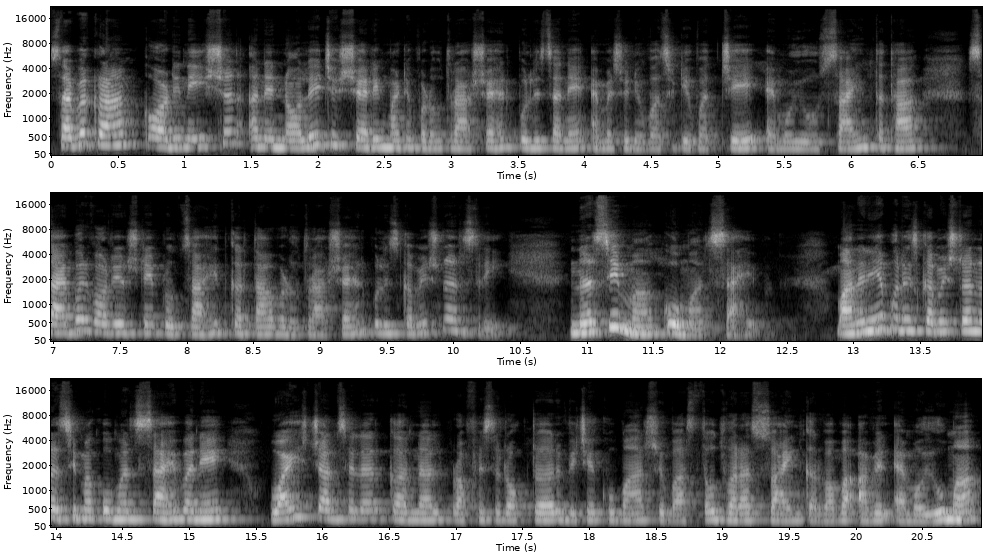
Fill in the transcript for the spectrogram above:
સાયબર ક્રાઇમ કોઓર્ડિનેશન અને નોલેજ શેરિંગ માટે વડોદરા શહેર પોલીસ અને એમએસ યુનિવર્સિટી વચ્ચે એમઓયુ સાઇન તથા સાયબર વોરિયર્સને પ્રોત્સાહિત કરતા વડોદરા શહેર પોલીસ કમિશનર શ્રી નરસિંહ કોમર સાહેબ. માનનીય પોલીસ કમિશનર નરસિંહ કોમર સાહેબ અને vice chancellor colonel professor doctor Vijaykumar Shrivastava દ્વારા સાઇન કરવામાં આવેલ એમઓયુમાં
